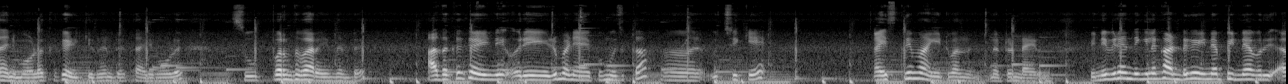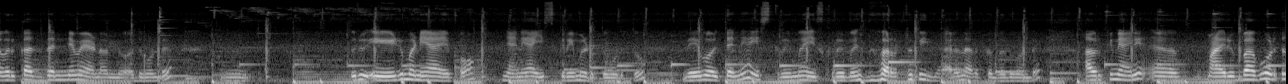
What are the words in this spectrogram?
തനിമോളൊക്കെ കഴിക്കുന്നുണ്ട്. തനിമോൾ സൂപ്പർ എന്ന് പറയുന്നുണ്ട്. അതൊക്കെ കഴിഞ്ഞ് ഒരു ഏഴ് മണിയായപ്പോൾ മുജുക്ക ഉച്ചയ്ക്ക് ഐസ്ക്രീം വാങ്ങിയിട്ട് വന്നിട്ടുണ്ടായിരുന്നു. പിന്നെ ഇവരെന്തെങ്കിലും കണ്ടു കഴിഞ്ഞാൽ പിന്നെ അവർ അവർക്ക് അത് തന്നെ വേണമല്ലോ. അതുകൊണ്ട് ഒരു ഏഴ് മണിയായപ്പോൾ ഞാൻ ഐസ്ക്രീം എടുത്തു കൊടുത്തു. ഇതേപോലെ തന്നെ ഐസ്ക്രീം ഐസ്ക്രീം എന്ന് പറഞ്ഞിട്ട് പിന്നാലെ നടക്കുന്നത് കൊണ്ട് അവർക്ക് ഞാൻ മരുബാബ് കൊടുത്ത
